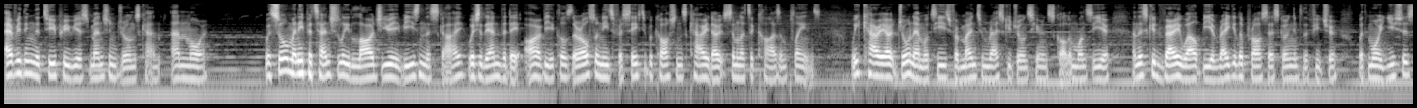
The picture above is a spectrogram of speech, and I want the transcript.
everything the two previous mentioned drones can and more. With so many potentially large UAVs in the sky, which at the end of the day are vehicles, there are also needs for safety precautions carried out similar to cars and planes. We carry out drone MOTs for mountain rescue drones here in Scotland once a year, and this could very well be a regular process going into the future, with more uses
